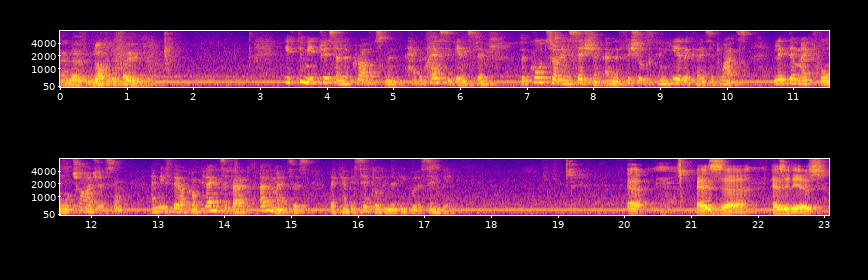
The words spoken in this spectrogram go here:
and have not defamed it. If Demetrius and the craftsmen have a case against them, the courts are in session and the officials can hear the case at once. Let them make formal charges. And if there are complaints about other matters, they can be settled in a legal assembly. Uh, as, uh, as it is,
